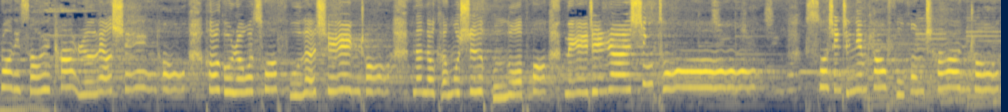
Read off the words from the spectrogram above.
若你早与他人两心同，何故惹我错付了情衷？难道看我失魂落魄，你竟然心动？所幸今年漂浮红尘中，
